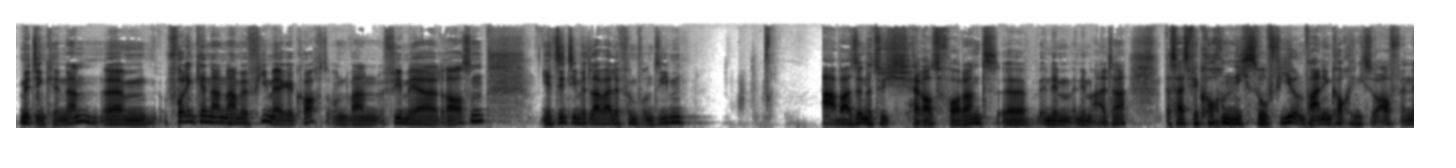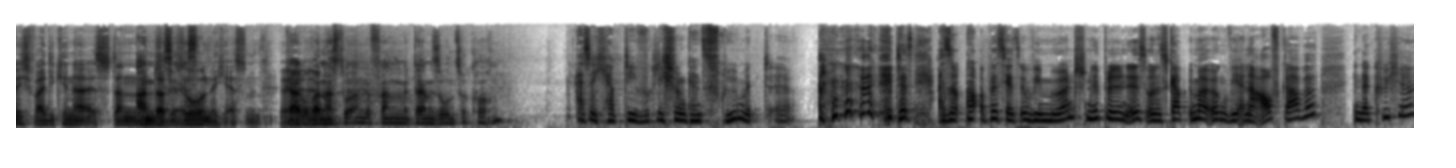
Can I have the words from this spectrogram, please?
mit den Kindern. Ähm, vor den Kindern haben wir viel mehr gekocht und waren viel mehr draußen. Jetzt sind die mittlerweile fünf und sieben. Aber sind natürlich herausfordernd äh, in, dem, in dem Alter. Das heißt, wir kochen nicht so viel und vor allen Dingen koche ich nicht so aufwendig, weil die Kinder es dann Anders sowieso essen. nicht essen. Caro, Äh, wann hast du angefangen, mit deinem Sohn zu kochen? Also ich habe die wirklich schon ganz früh mit. Äh, das, also ob es jetzt irgendwie Möhrenschnippeln ist und es gab immer irgendwie eine Aufgabe in der Küche,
